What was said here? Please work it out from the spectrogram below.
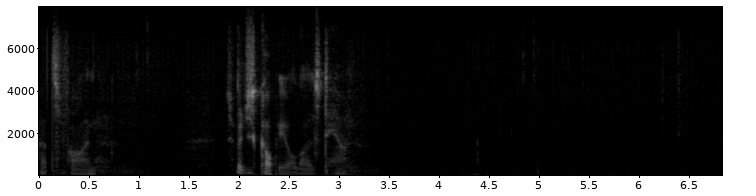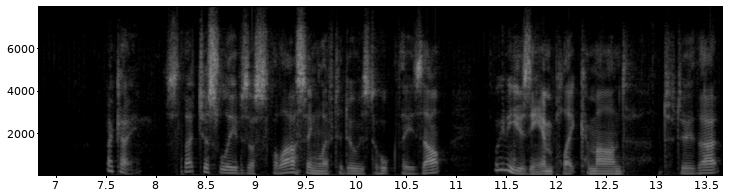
That's fine. So we just copy all those down. Okay, so that just leaves us, the last thing left to do is to hook these up. We're going to use the mplate command to do that.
